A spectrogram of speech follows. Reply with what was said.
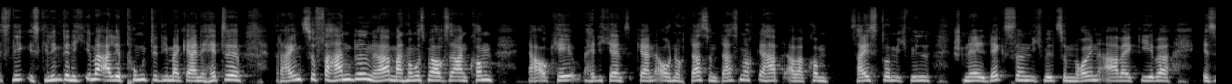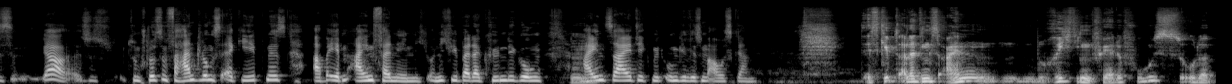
es, es, gelingt ja nicht immer alle Punkte, die man gerne hätte, rein zu verhandeln. Ja, manchmal muss man auch sagen, komm, ja, okay, hätte ich gerne gern auch noch das und das noch gehabt, aber komm, sei es drum, ich will schnell wechseln, ich will zum neuen Arbeitgeber. Es ist, ja, es ist zum Schluss ein Verhandlungsergebnis, aber eben einvernehmlich und nicht wie bei der Kündigung hm. einseitig mit ungewissem Ausgang. Es gibt allerdings einen richtigen Pferdefuß, oder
